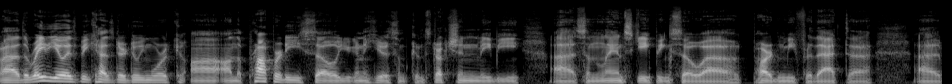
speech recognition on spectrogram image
Uh, the radio is because they're doing work uh, on the property, so you're going to hear some construction, maybe uh, some landscaping. So, uh, pardon me for that. Uh,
